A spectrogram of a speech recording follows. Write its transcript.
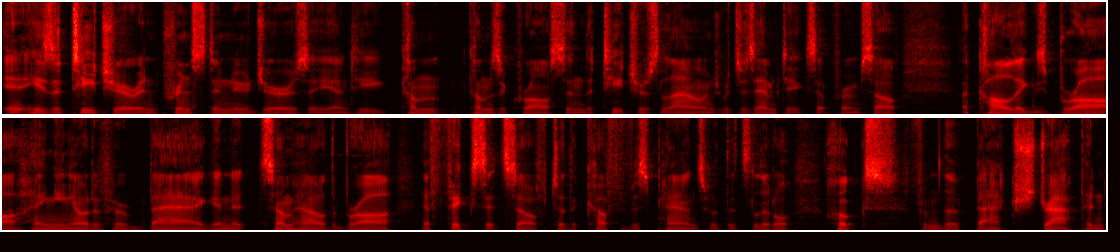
he's a teacher in Princeton, New Jersey, and he come comes across in the teacher's lounge, which is empty except for himself, a colleague's bra hanging out of her bag, and it somehow the bra affixed itself to the cuff of his pants with its little hooks from the back strap, and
